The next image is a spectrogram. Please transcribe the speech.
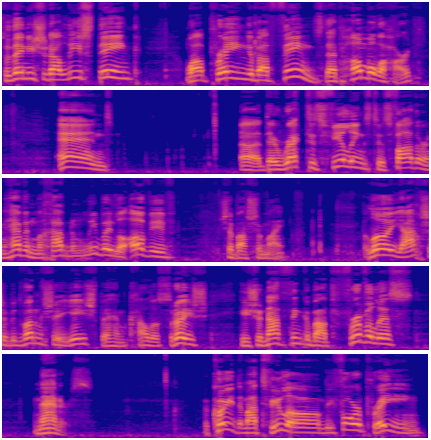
So then you should at least think while praying about things that humble the heart and uh, direct his feelings to his Father in heaven. He should not think about frivolous matters. Before praying,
